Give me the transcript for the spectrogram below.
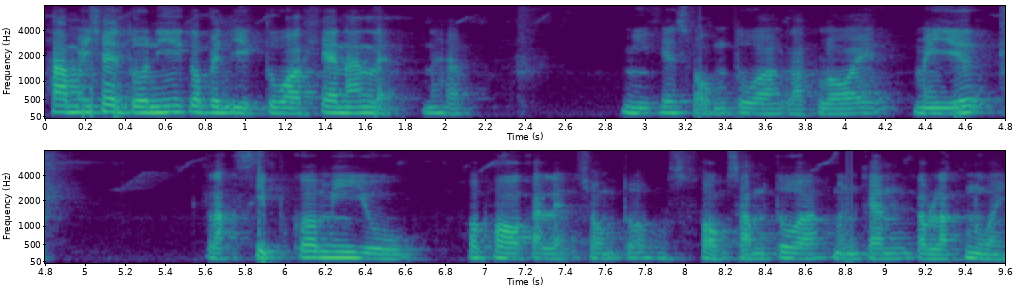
ถ้าไม่ใช่ตัวนี้ก็เป็นอีกตัวแค่นั้นแหละนะครับ มีแค่สองตัวหลักร้อยไม่เยอะ หลักสิบก็มีอยู่พอๆกันแหละสองตัวสองสามตัวเหมือนกันกับหลักหน่วย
